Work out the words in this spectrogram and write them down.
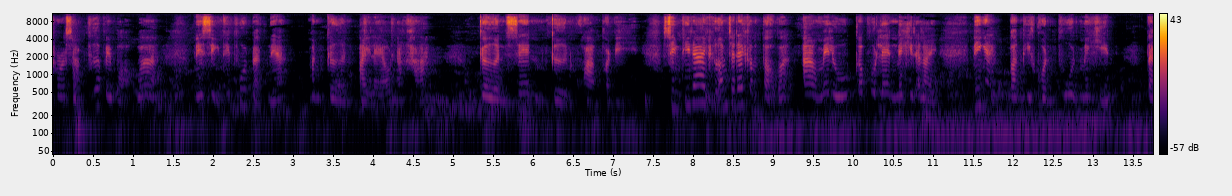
โทรศัพท์เพื่อไปบอกว่า ในสิ่งที่พูดแบบเนี้ยมันเกินไปแล้วนะคะ เกินเส้นเกินความพอดี สิ่งที่ได้คืออ้อมจะได้คำตอบว่าอ้าวไม่รู้ก็พูดเล่นไม่คิดอะไร นี่ไงบางทีคนพูดไม่คิด แต่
